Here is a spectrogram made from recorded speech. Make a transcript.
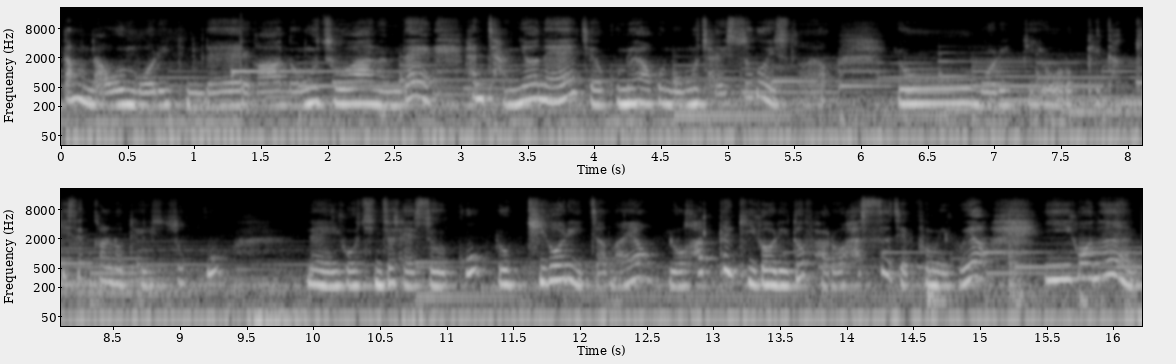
딱 나온 머리띠인데 제가 너무 좋아하는데 한 작년에 제가 구매하고 너무 잘 쓰고 있어요. 요 머리띠 요렇게 카키 색깔로 돼 있었고 네 이거 진짜 잘 쓰고 있고 요 귀걸이 있잖아요. 요 하트 귀걸이도 바로 하스 제품이고요. 이거는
